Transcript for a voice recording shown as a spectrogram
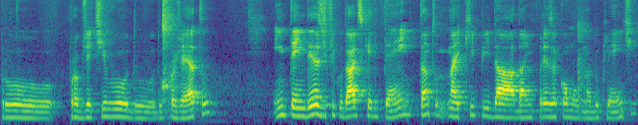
para o objetivo do, do projeto, entender as dificuldades que ele tem, tanto na equipe da, da empresa como na do cliente,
